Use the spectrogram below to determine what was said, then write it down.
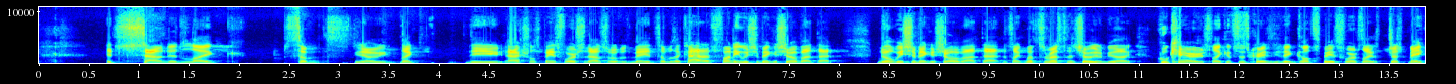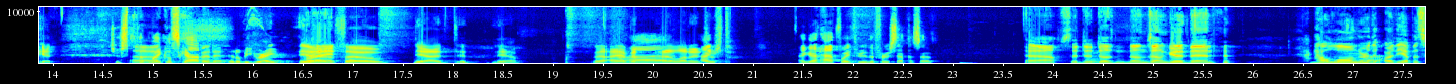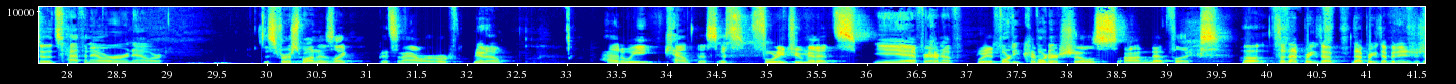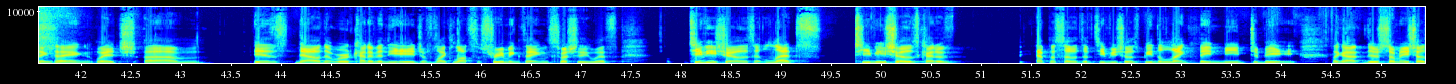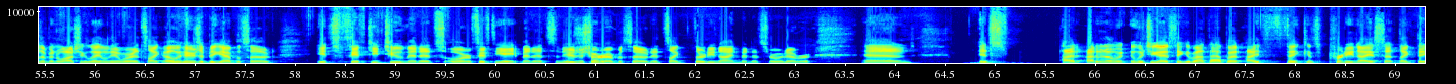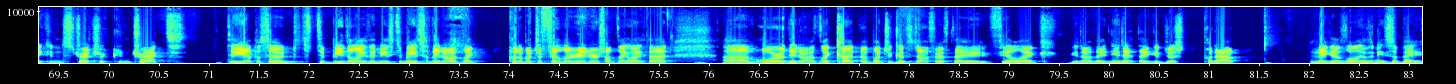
it sounded like some you know like the actual Space Force announcement was made. Someone was like, "Ah, that's funny. We should make a show about that." No, we should make a show about that. It's like, what's the rest of the show going to be like? Who cares? Like, it's this crazy thing called Space Force. Like, just make it. just put Uh, Michael Scott in it; it'll be great. Yeah. Right. So yeah, it, it, yeah. I haven't Uh, had a lot of interest. I got halfway through the first episode. Uh, so Oh. it doesn't doesn't sound good then. How long are the, are the episodes? Half an hour or an hour? This first one is like it's an hour, or you know, how do we count this? It's 42 minutes. Yeah, with fair com- enough. With 40 commercials on Netflix. Well, so that brings up that brings up an interesting thing, which um, is now that we're kind of in the age of like lots of streaming things, especially with TV shows, it lets TV shows kind of episodes of TV shows be the length they need to be. Like, I, there's so many shows I've been watching lately where it's like, oh, here's a big episode. It's 52 minutes or 58 minutes, and here's a shorter episode. It's like 39 minutes or whatever, and it's I, I don't know what, what you guys think about that, but I think it's pretty nice that like they can stretch or contract the episode to be the length it needs to be, so they don't have to like put a bunch of filler in or something like that, um, or they don't have to like cut a bunch of good stuff if they feel like you know they need it. They can just put out make it as long as it needs to be.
